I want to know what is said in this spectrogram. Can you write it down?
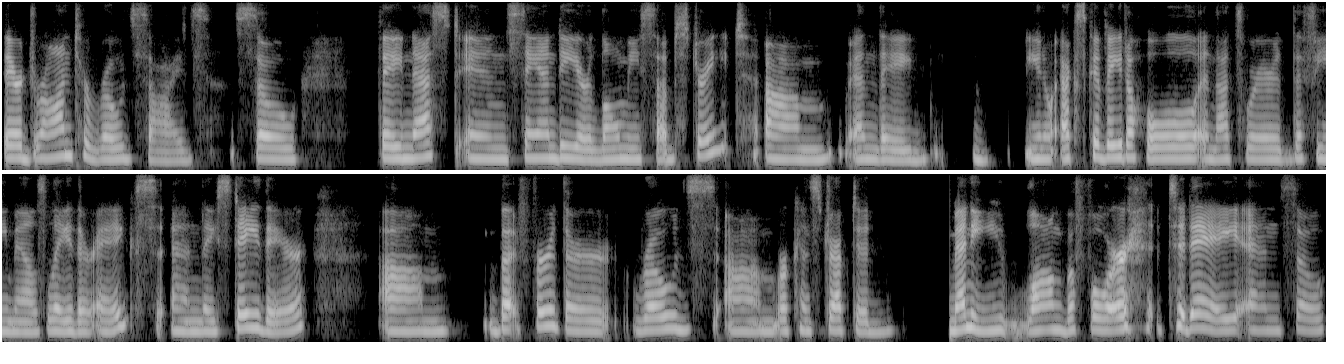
they're drawn to roadsides. So they nest in sandy or loamy substrate um, and they you know, excavate a hole, and that's where the females lay their eggs, and they stay there. Um, but further, roads um, were constructed many long before today, and so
